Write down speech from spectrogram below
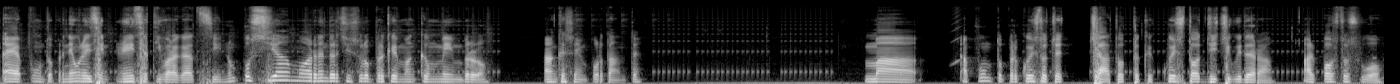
Eh, appunto, prendiamo l'iniziativa, ragazzi. Non possiamo arrenderci solo perché manca un membro, anche se è importante. Ma, appunto, per questo c'è Chatot che quest'oggi ci guiderà, al posto suo.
